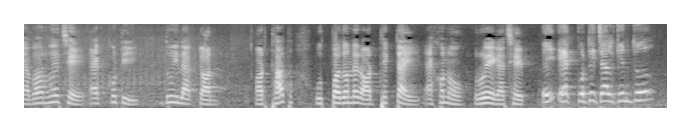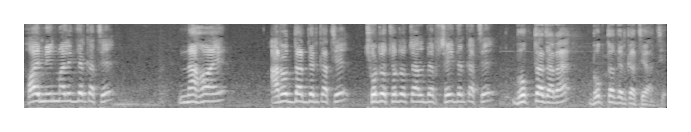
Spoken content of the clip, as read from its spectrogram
ব্যবহার হয়েছে এক কোটি দুই লাখ টন। অর্থাৎ উৎপাদনের অর্ধেকটাই এখনও রয়ে গেছে। এই এক কোটি চাল কিন্তু হয় মিল মালিকদের কাছে, না হয় আড়তদারদের কাছে, ছোট ছোট চাল ব্যবসায়ীদের কাছে, ভোক্তা যারা ভোক্তাদের কাছে আছে।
